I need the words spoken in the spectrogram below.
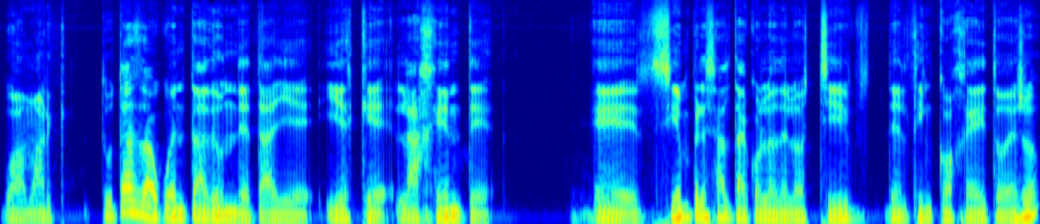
Buah, Marc, ¿tú te has dado cuenta de un detalle? Y es que la gente eh, siempre salta con lo de los chips del 5G y todo eso.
